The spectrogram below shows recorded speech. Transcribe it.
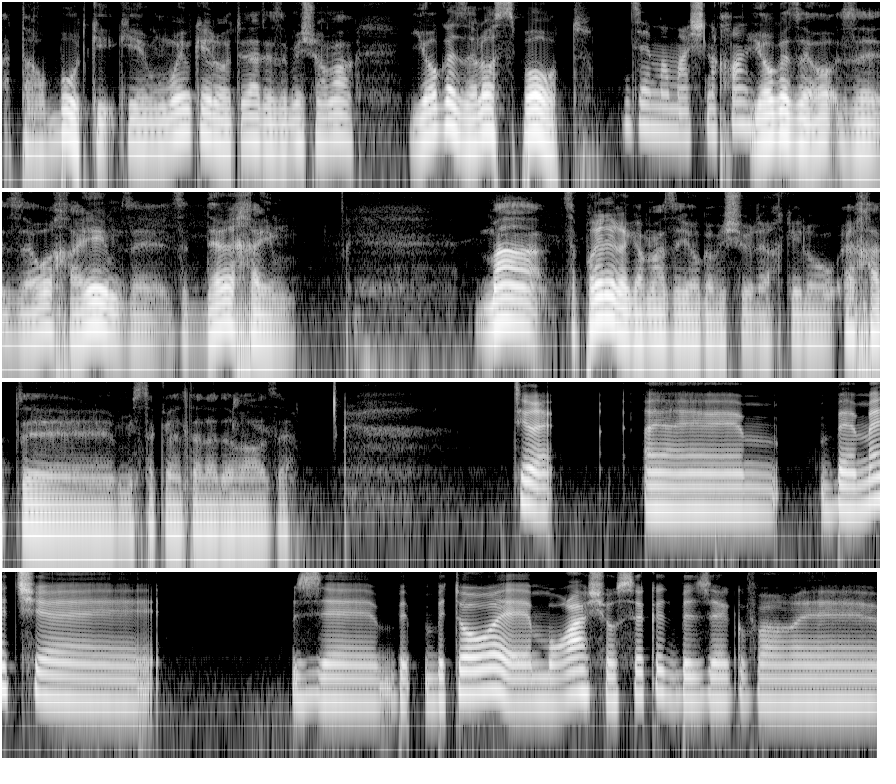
התרבות, כי, כי הם אומרים כאילו, את יודעת, איזה מישהו אמר, יוגה זה לא ספורט. זה ממש נכון. יוגה זה, זה, זה אורח חיים, זה, זה דרך חיים. מה, ספרי לי רגע מה זה יוגה בשבילך, כאילו, איך את אה, מסתכלת על הדבר הזה? תראה, אמ, באמת שזה, בתור אה, מורה שעוסקת בזה כבר, אה,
